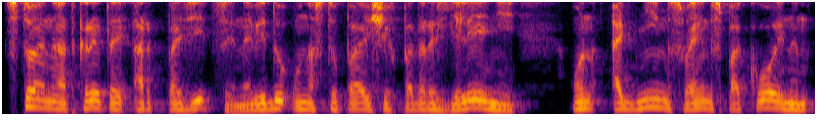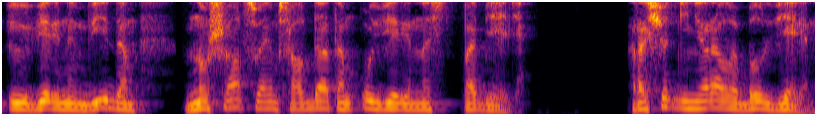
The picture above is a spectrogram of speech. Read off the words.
Стоя на открытой артпозиции на виду у наступающих подразделений, он одним своим спокойным и уверенным видом внушал своим солдатам уверенность в победе. Расчет генерала был верен.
